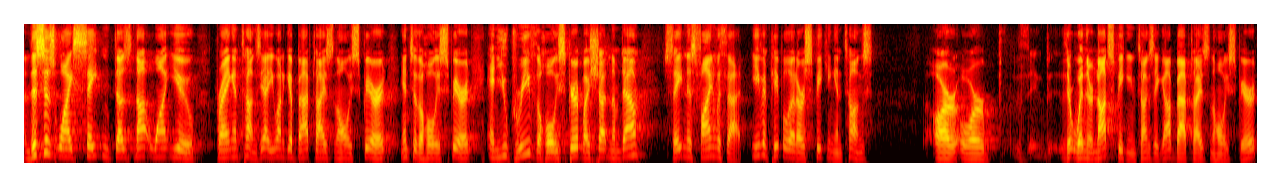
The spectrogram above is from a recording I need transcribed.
And this is why Satan does not want you praying in tongues. Yeah, you want to get baptized in the Holy Spirit, into the Holy Spirit, and you grieve the Holy Spirit by shutting them down. Satan is fine with that. Even people that are speaking in tongues are, or they're, when they're not speaking in tongues, they got baptized in the Holy Spirit,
